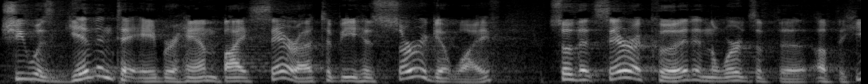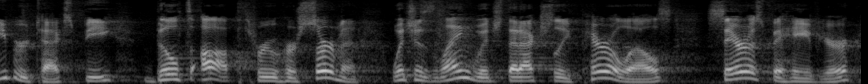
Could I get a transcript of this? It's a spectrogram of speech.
She was given to Abraham by Sarah to be his surrogate wife, so that Sarah could, in the words of the, of the Hebrew text, be built up through her servant, which is language that actually parallels Sarah's behavior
